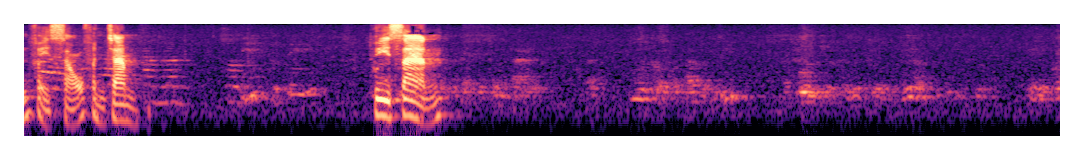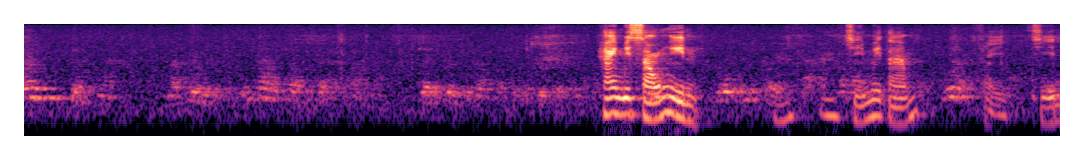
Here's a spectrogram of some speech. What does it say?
4,6%. Thủy sản. hai mươi sáu nghìn chín mươi tám phẩy chín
